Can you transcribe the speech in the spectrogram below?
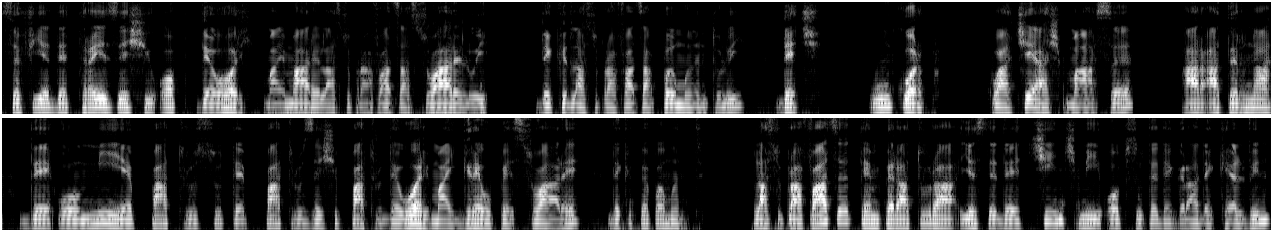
să fie de 38 de ori mai mare la suprafața Soarelui decât la suprafața Pământului, deci un corp cu aceeași masă ar atârna de 1444 de ori mai greu pe Soare decât pe Pământ. La suprafață, temperatura este de 5800 de grade Kelvin,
